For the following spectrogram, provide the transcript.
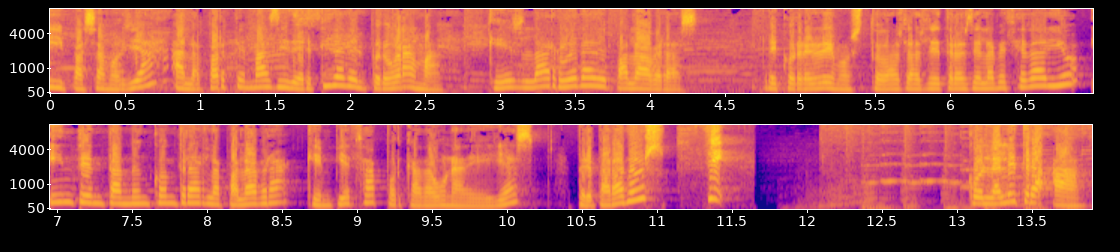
Y pasamos ya a la parte más divertida del programa, que es la rueda de palabras. Recorreremos todas las letras del abecedario intentando encontrar la palabra que empieza por cada una de ellas. ¿Preparados? Sí. Con la letra A.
